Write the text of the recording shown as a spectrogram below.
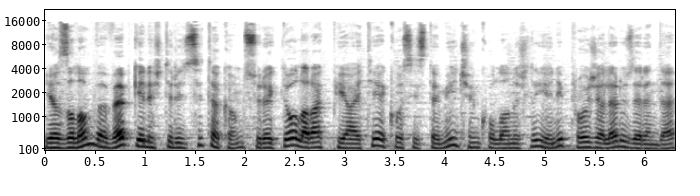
Yazılım ve web geliştiricisi takım sürekli olarak PIT ekosistemi için kullanışlı yeni projeler üzerinde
